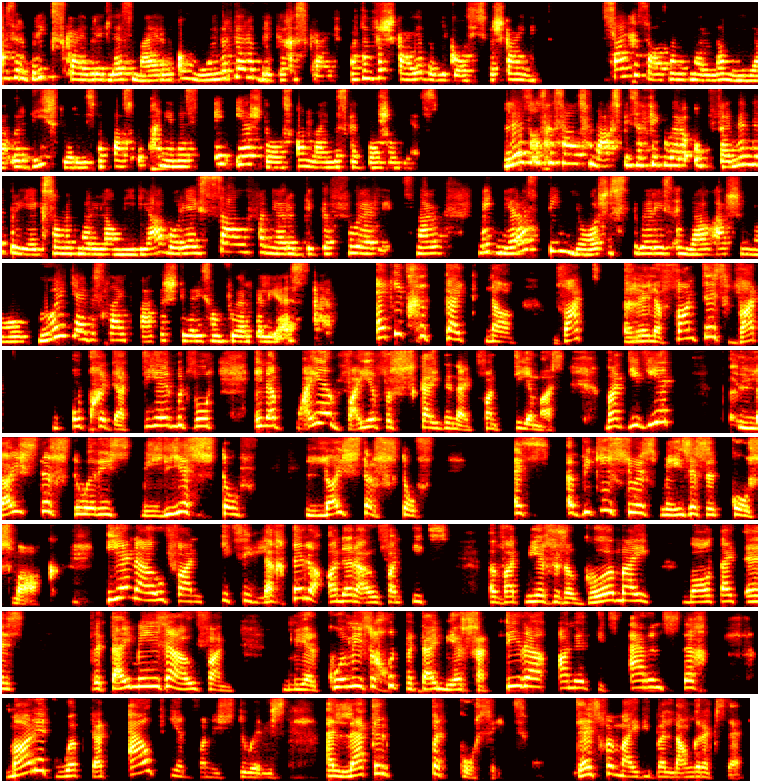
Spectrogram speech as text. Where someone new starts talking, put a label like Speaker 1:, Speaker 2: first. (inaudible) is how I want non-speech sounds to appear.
Speaker 1: As rubriekskrywer het Les Meyer al honderde rubrieke geskryf wat in verskeie publikasies verskyn het. Sy gesels nou met Marula Media oor die stories wat pas opgeneem is en eersdaags aanlyn beskikbaar sal wees. Les ons gesels vandag spesifiek oor 'n opwindende projek saam met Marula Media waar jy self van jou rubrieke voorlees. Nou, met meer as 10 jaar se stories in jou arsenaal, hoe het jy besluit watter stories om voor te lees?
Speaker 2: Ek het gekyk na wat relevant is, wat opgedateer moet word en 'n baie wye verskeidenheid van temas. Want jy weet luisterstories, leesstof, luisterstof is 'n bietjie soos mense se kos maak. Een hou van ietsie ligter, 'n ander hou van iets wat meer soos 'n gourmet maaltyd is. Party mense hou van meer komiese goed, party meer satire, ander iets ernstig. Maar ek hoop dat elkeen van die stories 'n lekker pitkos het. Dis vir my die belangrikste.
